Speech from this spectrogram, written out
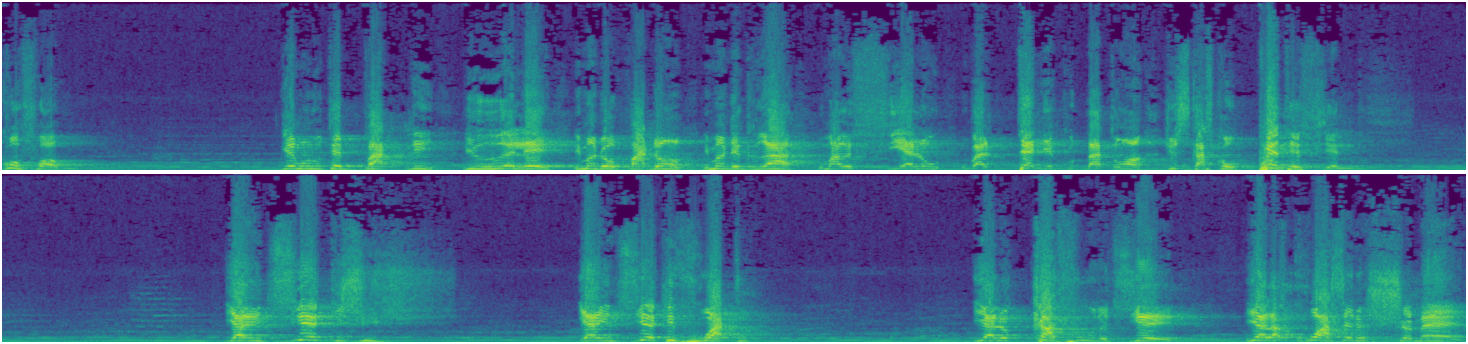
conforme. Il y a des gens qui battent, ils relais, ils demandent pardon, ils demandent grâce, vous m'avez fiel ou va le dernier coup de bâton jusqu'à ce qu'on pète fiel. Il y a un Dieu qui juge. Il y a un Dieu qui voit tout. Il y a le carrefour de Dieu. Il y a la croisée de chemin.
